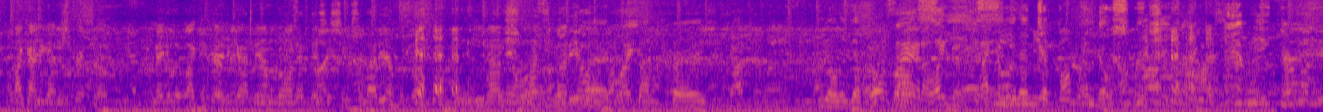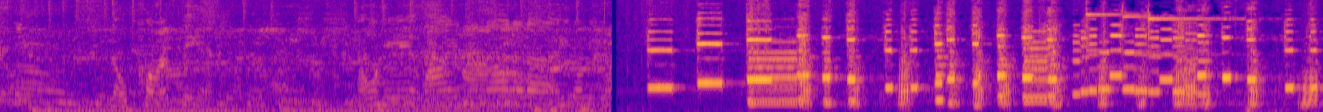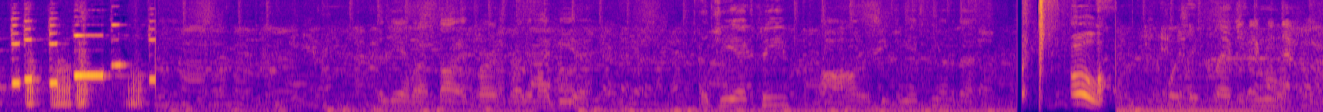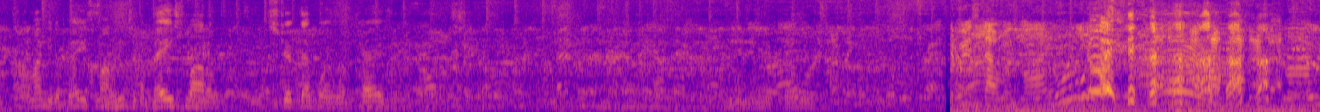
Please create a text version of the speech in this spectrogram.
I like how you got the strip though. Make it look like you're ready to goddamn go on that bitch and shoot somebody up or something. you know what I mean? Run somebody over. I like. Something. He only got the front saying, I like that. seat. Took the window switches. No carpet. No headliner. Nah, nah, nah. He don't even. GXP. No, I don't even see GXP on the back. Oh! That boy say flex fuel. So it might be the base model. He took a base model, stripped that boy and went crazy. He wish that was mine. Are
